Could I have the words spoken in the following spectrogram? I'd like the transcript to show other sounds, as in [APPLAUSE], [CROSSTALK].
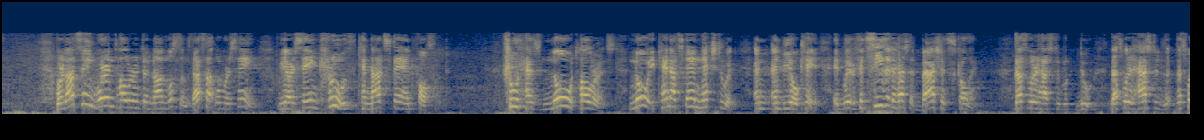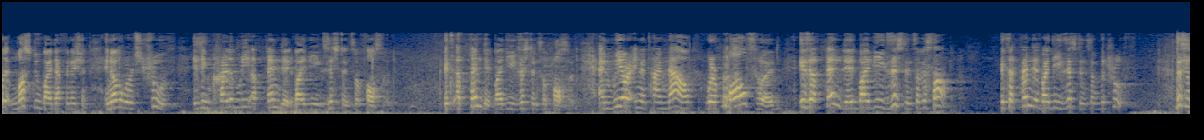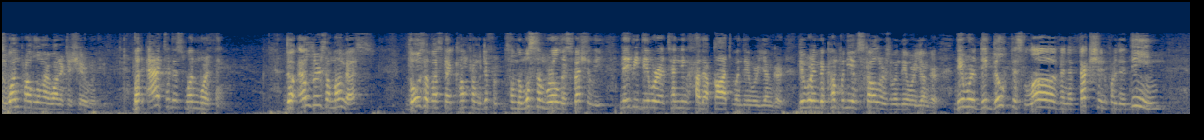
We're not saying we're intolerant of non-Muslims. That's not what we're saying. We are saying truth cannot stand falsehood. Truth has no tolerance. No, it cannot stand next to it and, and be okay. It, if it sees it, it has to bash its skull in. That's what it has to do. That's what it has to do. That's what it must do by definition. In other words, truth is incredibly offended by the existence of falsehood. It's offended by the existence of falsehood. And we are in a time now where falsehood is offended by the existence of Islam. It's offended by the existence of the truth. This is one problem I wanted to share with you. But add to this one more thing. The elders among us, those of us that come from, different, from the Muslim world especially, maybe they were attending halaqat when they were younger. They were in the company of scholars when they were younger. They, were, they built this love and affection for the deen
